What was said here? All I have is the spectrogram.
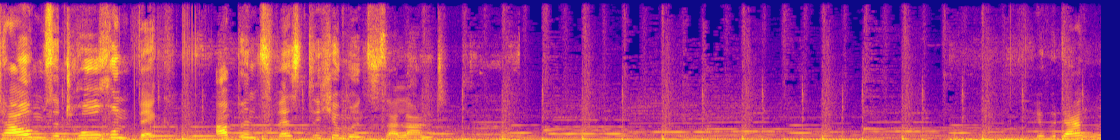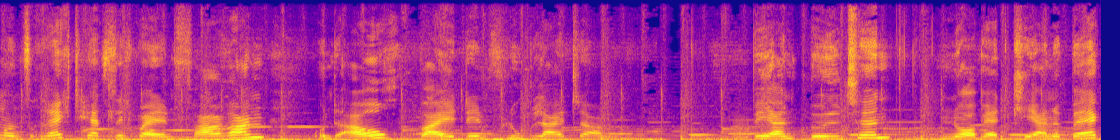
Tauben sind hoch und weg, ab ins westliche Münsterland. Wir bedanken uns recht herzlich bei den Fahrern und auch bei den Flugleitern. Bernd Bülten, Norbert Kernebeck,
